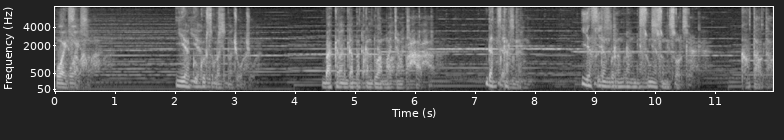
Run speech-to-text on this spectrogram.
Wahai Salam, ia gugur sebagai pejuang, bahkan mendapatkan dua macam pahala. Dan sekarang ia sedang berenang di sungai-sungai surga. Kau tahu tahu.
